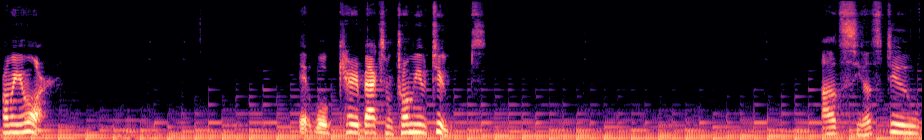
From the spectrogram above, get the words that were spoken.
chromium ore. It will carry back some chromium tubes. Uh, let's see, let's do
